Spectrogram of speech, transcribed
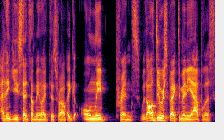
I think you said something like this, Rob. Like only Prince, with all due respect to Minneapolis,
